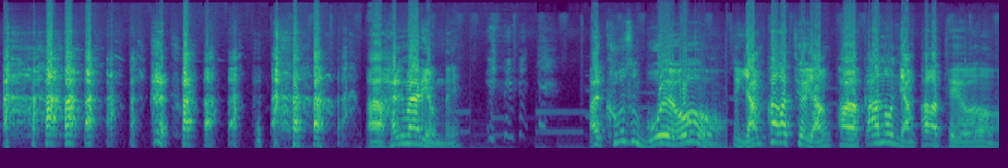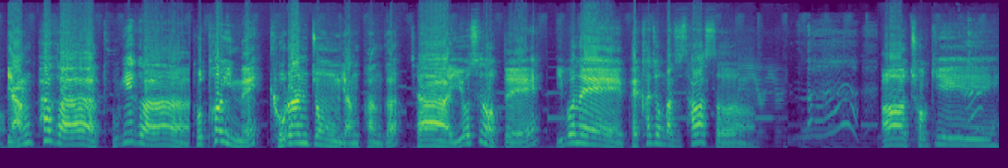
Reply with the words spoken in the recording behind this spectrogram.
아, 할 말이 없네. 아, 그것은 뭐예요? 양파 같아요 양파 까놓은 양파 같아요 양파가 두 개가 도터있네? 교란종 양파인가? 자 이 옷은 어때? 이번에 백화점 가서 사왔어 아 저기.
